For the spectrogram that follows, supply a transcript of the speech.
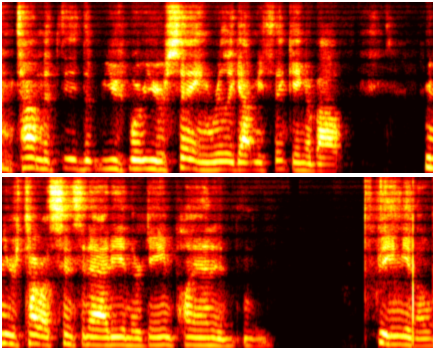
Tom, that you, what you were saying really got me thinking about when you were talking about Cincinnati and their game plan and being, you know,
